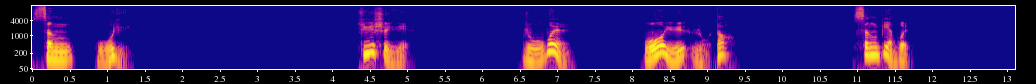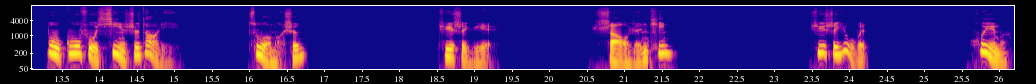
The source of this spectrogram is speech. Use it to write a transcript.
僧无语。居士曰：“汝问，我与汝道。”僧便问：“不辜负信师道理，做么生？”居士曰：“少人听。”居士又问：“会吗？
